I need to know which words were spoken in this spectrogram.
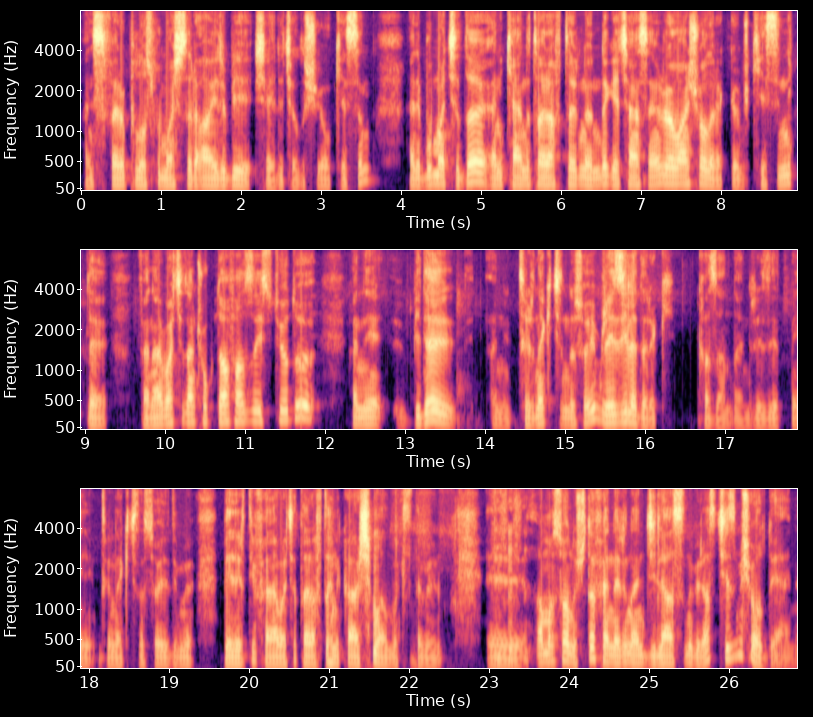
Hani Sferopoulos bu maçları ayrı bir şeyle çalışıyor o kesin. Hani bu maçı da hani kendi taraftarının önünde geçen sene rövanşı olarak görmüş. Kesinlikle Fenerbahçe'den çok daha fazla istiyordu. Hani bir de hani tırnak içinde söyleyeyim rezil ederek kazandı. Hani rezil etmeyi tırnak içinde söylediğimi belirteyim. Fenerbahçe taraftarını karşıma almak istemiyorum. Ee, ama sonuçta Fener'in hani cilasını biraz çizmiş oldu yani.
